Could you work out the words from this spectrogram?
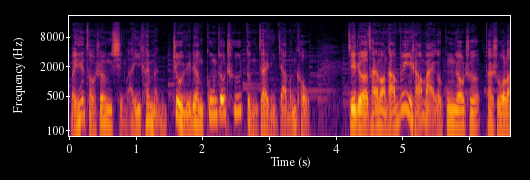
每天早上醒来一开门，就有一辆公交车等在你家门口。记者采访他为啥买个公交车，他说了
